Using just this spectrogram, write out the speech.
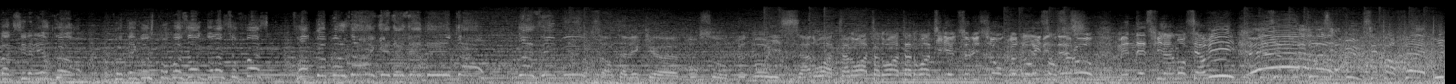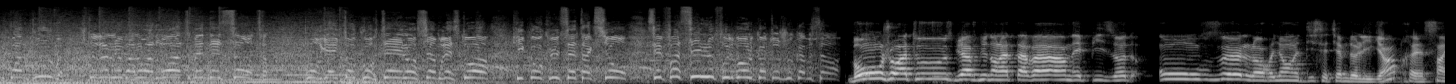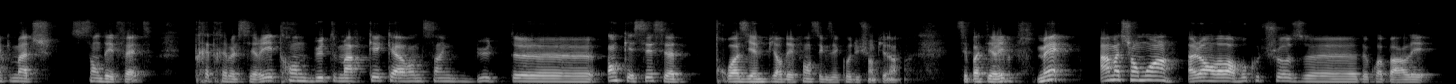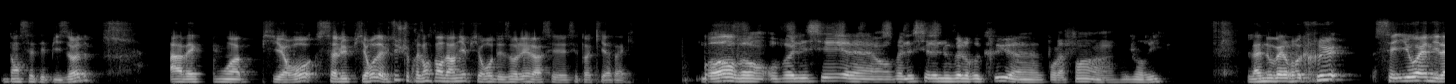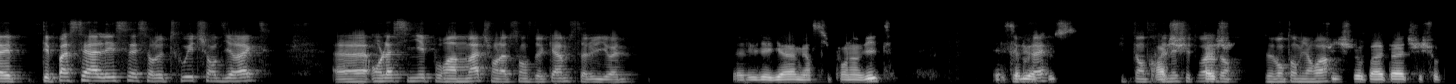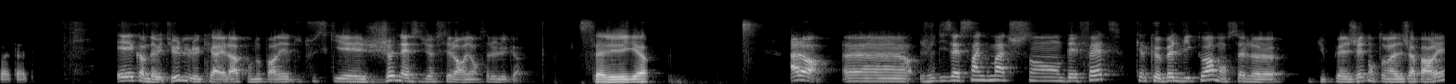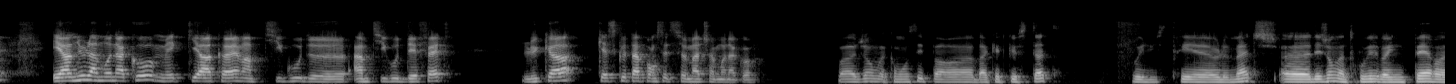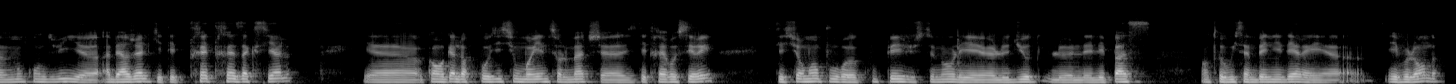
Va accélérer encore. Côté gauche pour Bozok de la surface. Frappe de Bozok et deuxième but Deuxième but. Sorte avec euh, Bonso, Claude Maurice, à droite, à droite, à droite, à droite, il y a une solution, Claude Maurice en solo, Mendes finalement servi, deuxième but, c'est parfait, bim pam poum, je te donne le ballon à droite, Mendes centre pour Gaëtan Courtet, l'ancien Brestois qui conclut cette action, c'est facile le football quand on joue comme ça. Bonjour à tous, bienvenue dans la Taverne, épisode 11, Lorient est 17ème de Ligue 1 après 5 matchs sans défaite. Très très belle série, 30 buts marqués, 45 buts euh, encaissés, c'est la troisième pire défense ex du championnat. C'est pas terrible, mais un match en moins. Alors on va avoir beaucoup de choses euh, de quoi parler dans cet épisode. Avec moi Pierrot. Salut Pierrot. D'habitude je te présente l'an dernier Pierrot. Désolé là, c'est toi qui attaque. Bon, on va, on va laisser, euh, on va laisser la nouvelle recrue pour la fin aujourd'hui. La nouvelle recrue, c'est Yoann. Il a été passé à l'essai sur le Twitch en direct. Euh, on l'a signé pour un match en l'absence de Cam. Salut Yoann. Salut les gars, merci pour l'invite. Et salut à tous. Tu t'es entraîné chez toi devant ton miroir? Je suis chaud patate, je suis chaud patate. Et comme d'habitude, Lucas est là pour nous parler de tout ce qui est jeunesse du FC Lorient. Salut Lucas. Salut les gars. Alors, euh, je disais 5 matchs sans défaite, quelques belles victoires, dont celle euh, du PSG dont on a déjà parlé et un nul à Monaco, mais qui a quand même un petit goût de, un petit goût de défaite. Lucas, qu'est-ce que tu as pensé de ce match à Monaco? Bah, Déjà, on va commencer par euh, bah, quelques stats pour illustrer euh, le match. Euh, déjà, on a trouvé bah, une paire non conduite à Bergel qui était très très axiale. quand on regarde leur position moyenne sur le match, ils étaient très resserrés. C'était sûrement pour couper justement les, le duo, les, passes entre Wissam Ben Yedder et, et Voland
